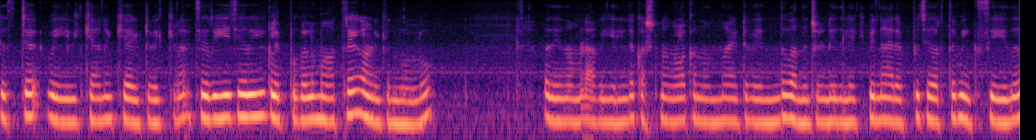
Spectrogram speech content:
ജസ്റ്റ് വേവിക്കാനൊക്കെ ആയിട്ട് വെക്കണം. ചെറിയ ചെറിയ ക്ലിപ്പുകൾ മാത്രമേ കാണിക്കുന്നുള്ളൂ. അപ്പോൾ നമ്മുടെ അവിയലിന്റെ കഷ്ണങ്ങളൊക്കെ നന്നായിട്ട് വെന്ത് വന്നിട്ടുണ്ട്. ഇതിലേക്ക് പിന്നെ അരപ്പ് ചേർത്ത് മിക്സ് ചെയ്ത്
